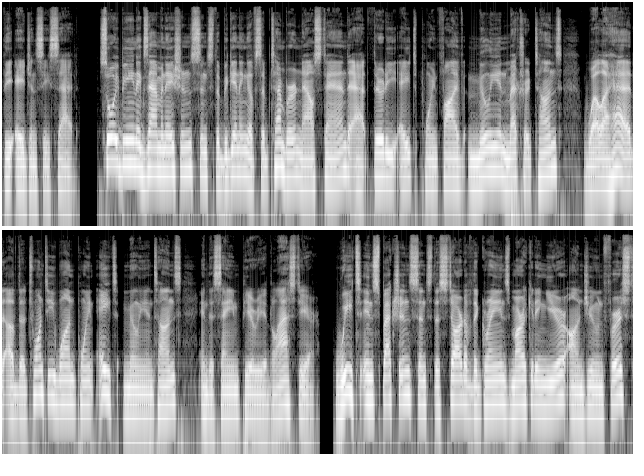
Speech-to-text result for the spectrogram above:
the agency said. Soybean examinations since the beginning of September now stand at 38.5 million metric tons, well ahead of the 21.8 million tons in the same period last year. Wheat inspections since the start of the grains marketing year on June 1st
